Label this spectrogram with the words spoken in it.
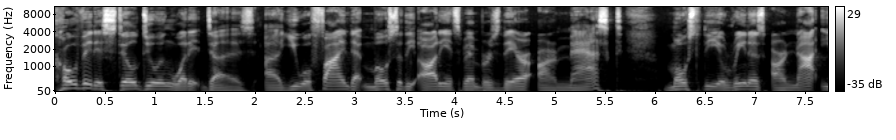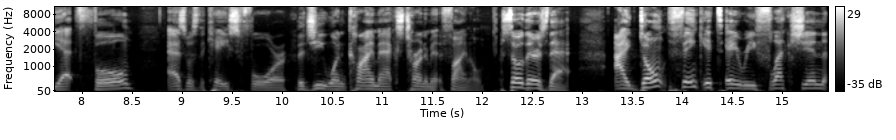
COVID is still doing what it does. Uh, you will find that most of the audience members there are masked. Most of the arenas are not yet full as was the case for the G1 Climax tournament final. So there's that. I don't think it's a reflection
